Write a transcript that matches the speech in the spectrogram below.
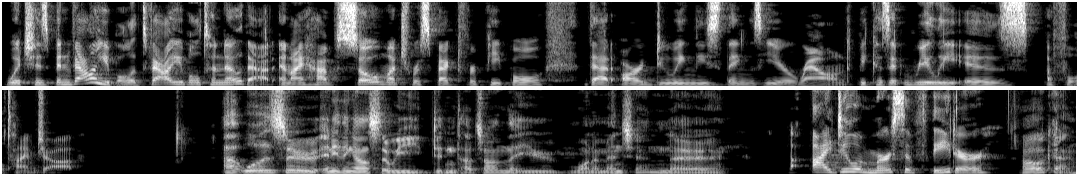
which has been valuable. It's valuable to know that. And I have so much respect for people that are doing these things year round because it really is a full time job. Uh, well, is there anything else that we didn't touch on that you want to mention? Or? I do immersive theater. Oh, okay.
